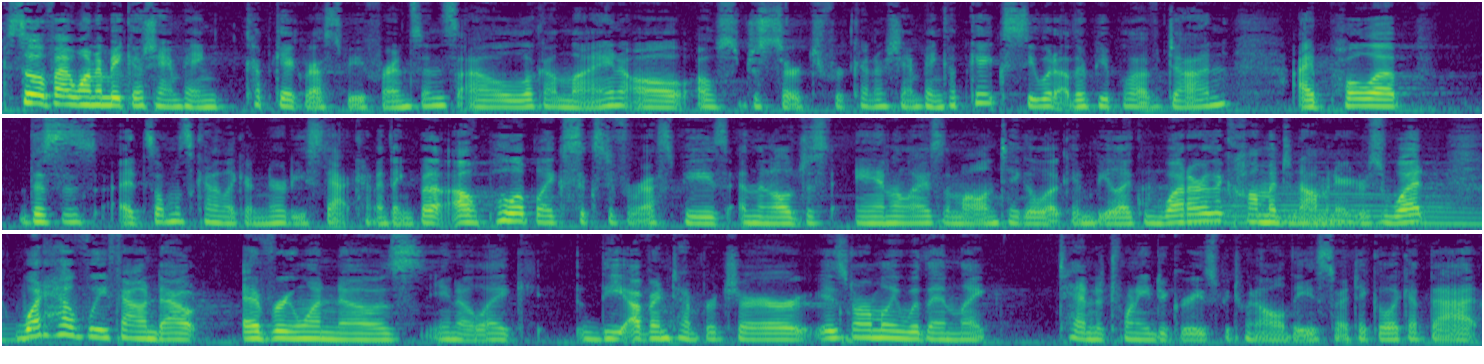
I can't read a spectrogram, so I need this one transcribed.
so if I want to make a champagne cupcake recipe, for instance, I'll look online. I'll also just search for kind of champagne cupcakes, see what other people have done. I pull up. This is it's almost kind of like a nerdy stat kind of thing, but I'll pull up like six different recipes and then I'll just analyze them all and take a look and be like, what are the common denominators? What what have we found out? Everyone knows, you know, like the oven temperature is normally within like 10 to 20 degrees between all these. So I take a look at that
